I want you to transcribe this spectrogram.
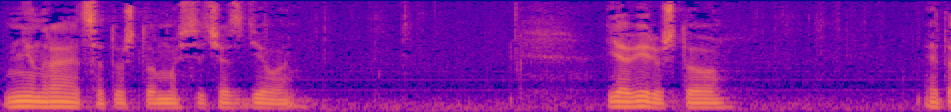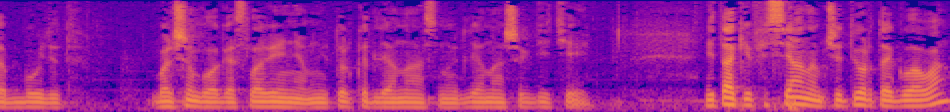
Мне нравится то, что мы сейчас делаем. Я верю, что это будет большим благословением не только для нас, но и для наших детей. Итак, Ефесянам 4 глава,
